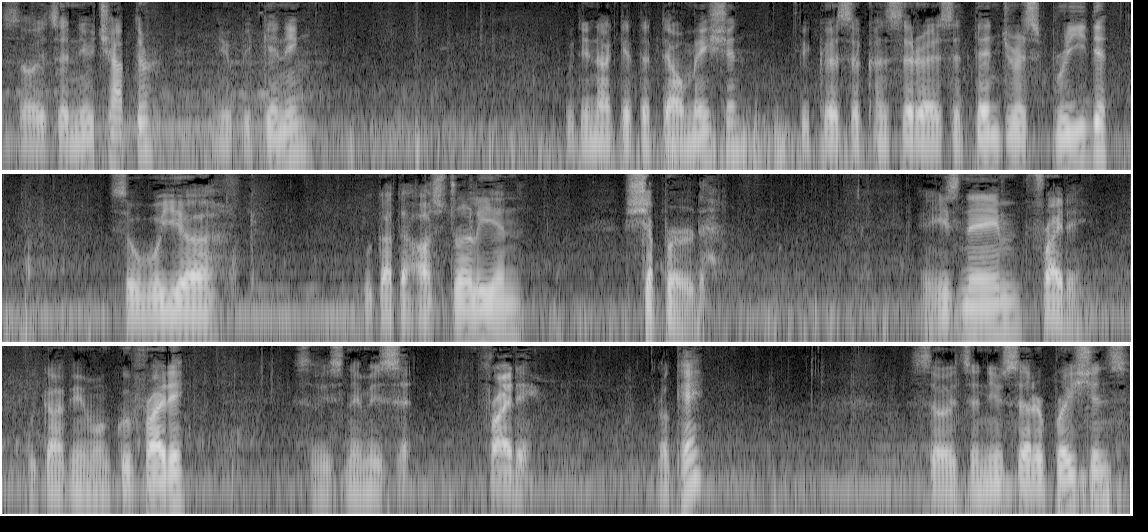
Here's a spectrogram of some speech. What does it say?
So it's a new chapter, new beginning. We did not get the Dalmatian because it's considered as a dangerous breed. So we uh, we got the Australian Shepherd. And his name, Friday. We got him on Good Friday. So his name is Friday. Okay? So it's a new celebrations.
